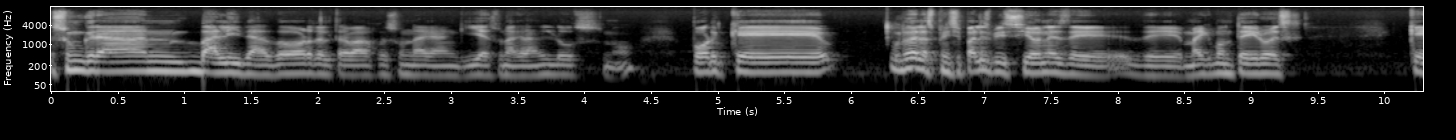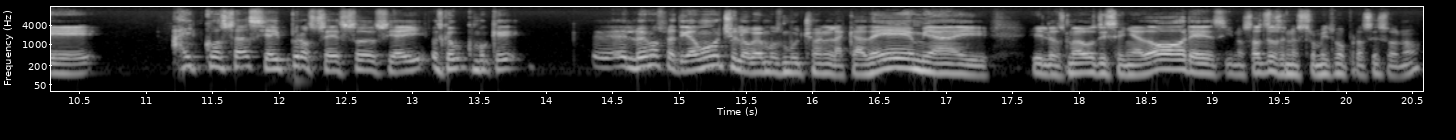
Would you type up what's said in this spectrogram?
es un gran validador del trabajo, es una gran guía, es una gran luz, ¿no? Porque una de las principales visiones de, de Mike Monteiro es que hay cosas y hay procesos y hay, es como, como que eh, lo hemos platicado mucho y lo vemos mucho en la academia y, los nuevos diseñadores y nosotros en nuestro mismo proceso, ¿no?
